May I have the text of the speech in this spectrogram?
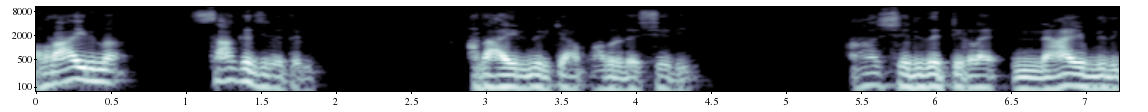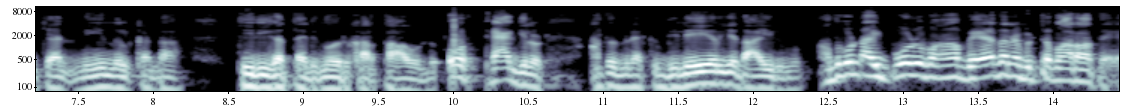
അവർ ആയിരുന്ന സാഹചര്യത്തിൽ അതായിരുന്നിരിക്കാം അവരുടെ ശരി. ആ ശരിതെറ്റുകളെ ന്യായം വിധിക്കാൻ നീ നിൽക്കണ്ട. തിരികെ തരുന്ന ഒരു കർത്താവുണ്ട്. ഓ ടാങ്കിലോട്ട് അത് നിനക്ക് വിലയേറിയതായിരുന്നു. അതുകൊണ്ടാണ് ഇപ്പോഴും ആ വേദന വിട്ടു മാറാത്തെ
